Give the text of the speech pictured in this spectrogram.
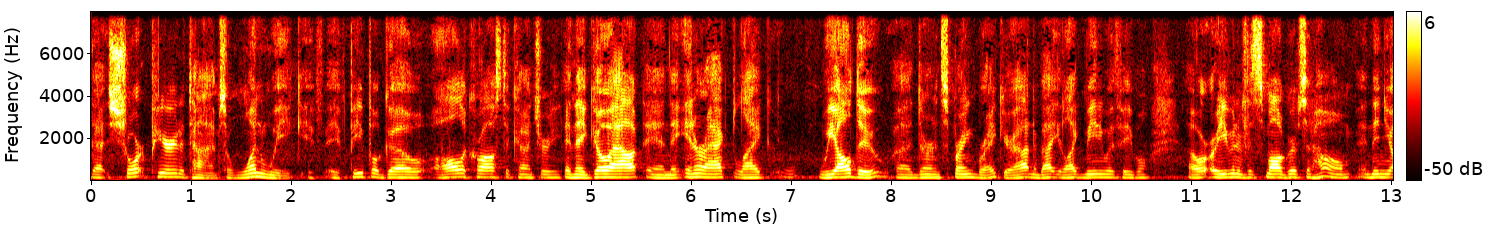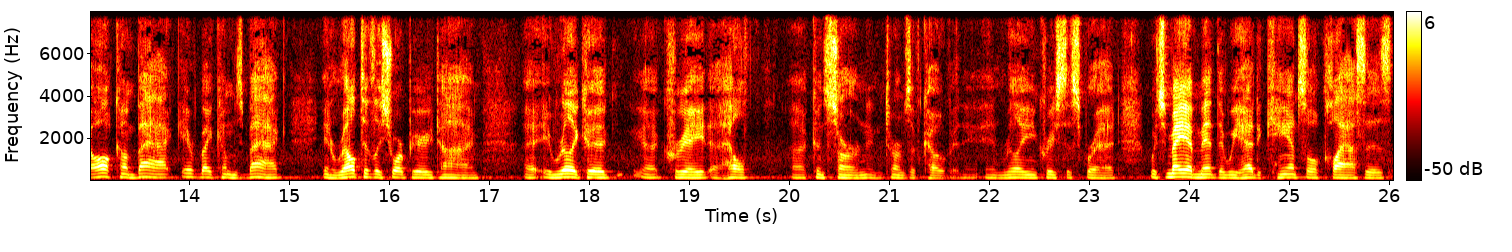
that short period of time, so one week, if, if people go all across the country and they go out and they interact like we all do uh, during spring break, you're out and about, you like meeting with people, or, or, even if it's small groups at home, and then you all come back, everybody comes back in a relatively short period of time, uh, it really could uh, create a health uh, concern in terms of COVID and really increase the spread, which may have meant that we had to cancel classes.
